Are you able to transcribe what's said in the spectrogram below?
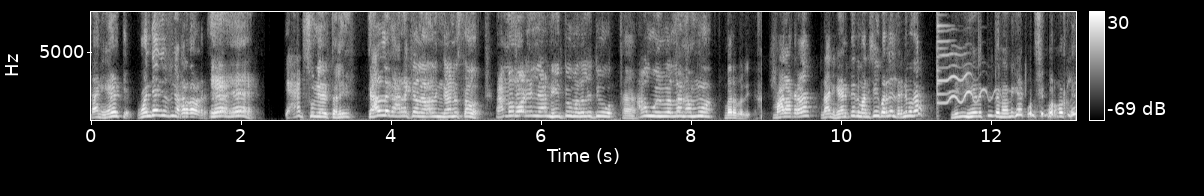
ನಾನು ಹೇಳ್ತಿ ಒಂದೇ ದಿವ್ಸ ಹರಿದಾಳ್ರಿ. ಏ ಏ ಯಾಕೆ ಸುಳ್ಳು ಹೇಳ್ತಾಳೆ? ತೆಳ್ಳಗ ಆರಕ್ಕೆಲ್ಲ ಹಂಗ ಅನಿಸ್ತಾವ ನಾನು ನೋಡಿಲ್ಲ ನಾನು ನಿಂತು ಮೊದಲಿಟ್ಟಿವು. ಅವು ಇವೆಲ್ಲ ನಮ್ಮ ಬರಬರಿ ಮಾಲಾಕರ ನಾನು ಹೇಳ್ತಿದ್ ಮನ್ಸಿಗೆ ಬರ್ಲಿಲ್ಲ ನಿಮ್ಗ? ನಿನ್ ಹೇಳ್ತಿದ್ದ ನನಗೆ ಯಾಕೆ ಮನ್ಸಿಗೆ ಬರ್ಬೇಕ್ಲೆ?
